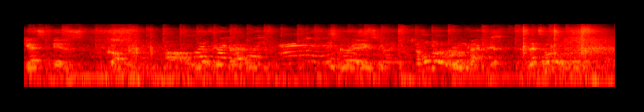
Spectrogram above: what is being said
guest is gone. Oh, look at that. It's amazing. There's a whole other room back here. Let's move.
